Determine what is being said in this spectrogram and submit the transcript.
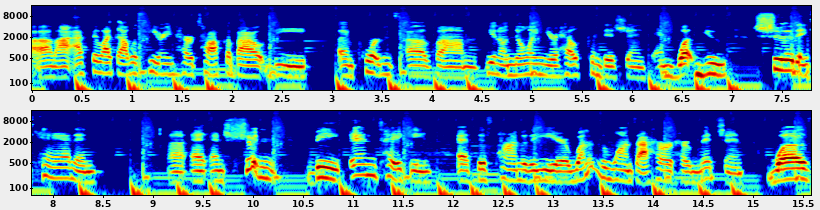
um, I, I, feel like I was hearing her talk about the importance of um, you know knowing your health conditions and what you should and can and uh, and, and shouldn't be intaking at this time of the year. One of the ones I heard her mention was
